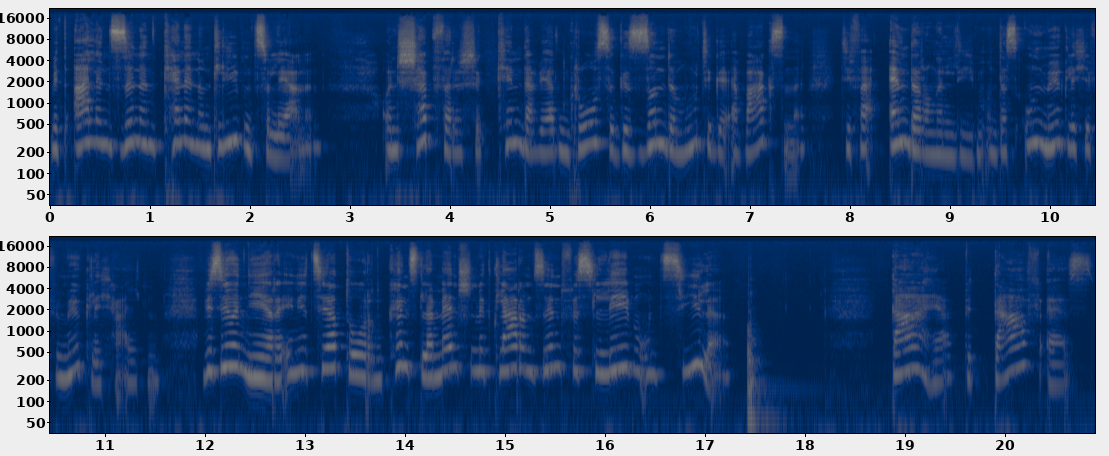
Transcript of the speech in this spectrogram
mit allen Sinnen kennen und lieben zu lernen. Und schöpferische Kinder werden große, gesunde, mutige Erwachsene, die Veränderungen lieben und das Unmögliche für möglich halten. Visionäre, Initiatoren, Künstler, Menschen mit klarem Sinn fürs Leben und Ziele. Daher bedarf es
